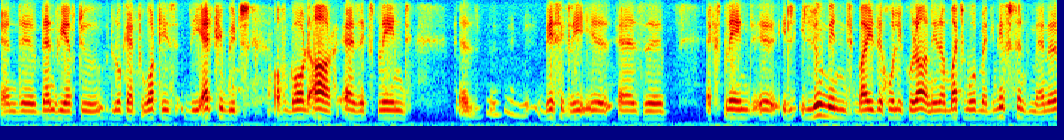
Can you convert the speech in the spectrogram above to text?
And uh, then we have to look at what is the attributes of God are, as explained, as basically uh, as uh, explained, uh, il- illumined by the Holy Quran in a much more magnificent manner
